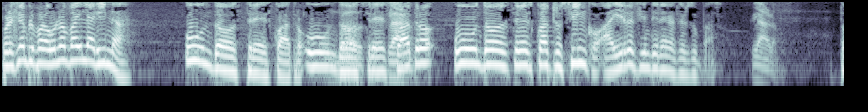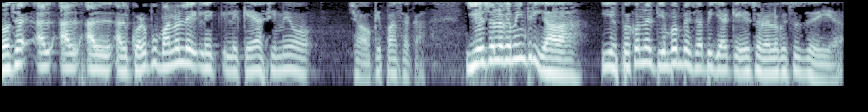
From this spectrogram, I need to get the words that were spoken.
Por ejemplo, para una bailarina, 1, 2, 3, 4, 1, 2, dos, 3, claro. 4, 1, 2, 3, 4, 5. Ahí recién tiene que hacer su paso. Claro. Entonces, al, al, al, al cuerpo humano le, le, le queda así medio, chao, ¿qué pasa acá? Y eso es lo que me intrigaba. Y después con el tiempo empecé a pillar que eso era lo que sucedía.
